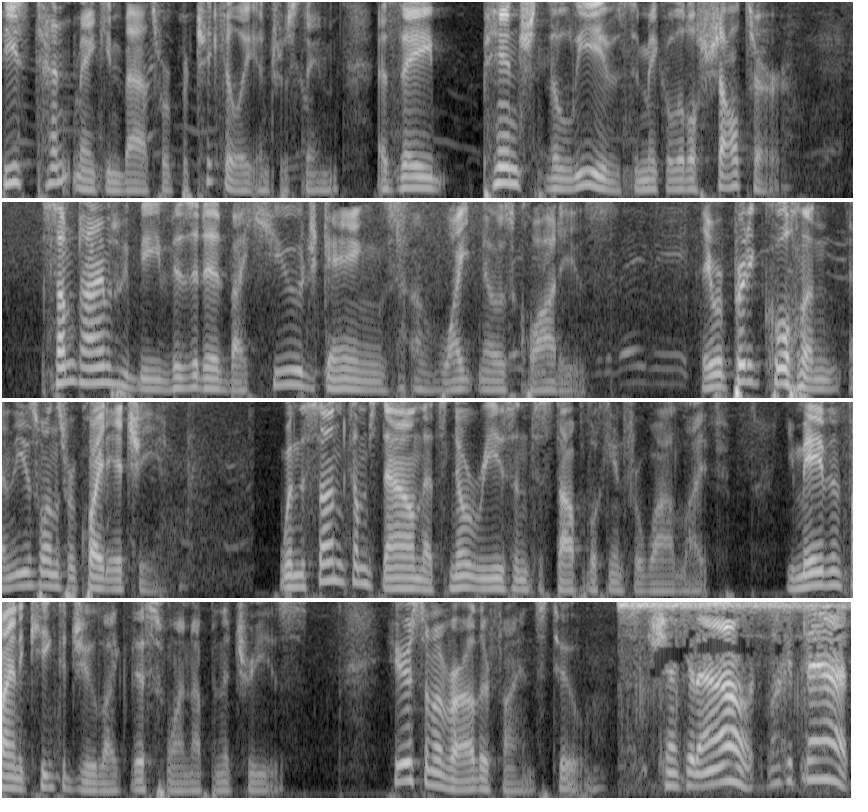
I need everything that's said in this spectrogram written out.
These tent-making bats were particularly interesting, as they pinched the leaves to make a little shelter. Sometimes we'd be visited by huge gangs of white-nosed coatis. They were pretty cool, and, and these ones were quite itchy. When the sun comes down, that's no reason to stop looking for wildlife. You may even find a kinkajou like this one up in the trees. Here are some of our other finds, too. Check it out. Look at that.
